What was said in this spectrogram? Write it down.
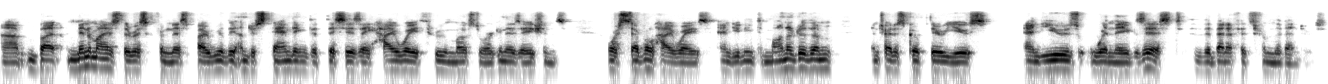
uh, but minimize the risk from this by really understanding that this is a highway through most organizations or several highways, and you need to monitor them and try to scope their use and use when they exist the benefits from the vendors.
